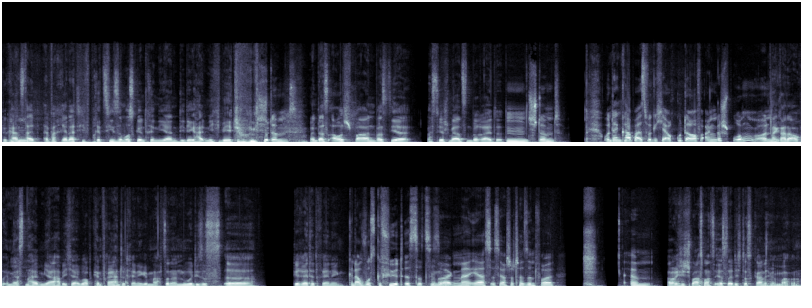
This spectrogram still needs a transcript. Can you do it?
Du kannst Mhm. halt einfach relativ präzise Muskeln trainieren, die dir halt nicht wehtun. Stimmt. Und das aussparen, was dir, was dir Schmerzen bereitet. Mhm, stimmt. Und dein Körper ist wirklich ja auch gut darauf angesprungen und Na, gerade auch im ersten halben Jahr habe ich ja überhaupt kein Freihandeltraining gemacht, sondern nur dieses äh, Gerätetraining. genau, wo es geführt ist sozusagen, Genau. ne? Ja, es ist ja auch total sinnvoll. Ähm, Aber richtig Spaß macht es erst, seit ich das gar nicht mehr mache.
